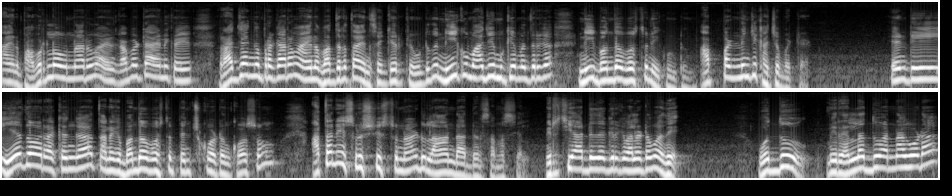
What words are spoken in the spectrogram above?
ఆయన పవర్లో ఉన్నారు. ఆయన కాబట్టి ఆయనకి రాజ్యాంగం ప్రకారం ఆయన భద్రత ఆయన సెక్యూరిటీ ఉంటుంది. నీకు మాజీ ముఖ్యమంత్రిగా నీ బందోబస్తు నీకు ఉంటుంది అప్పటి నుంచి ఖర్చుపెట్టాడు ఏంటి? ఏదో రకంగా తనకి బందోబస్తు పెంచుకోవటం కోసం అతనే సృష్టిస్తున్నాడు లా అండ్ ఆర్డర్ సమస్యలు. మిర్చి ఆర్డర్ దగ్గరికి వెళ్ళటం అదే. వద్దు మీరు వెళ్ళొద్దు అన్నా కూడా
